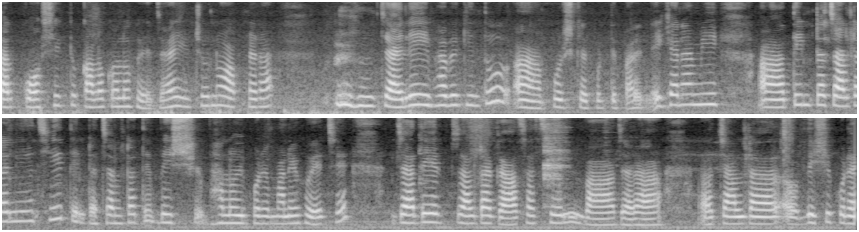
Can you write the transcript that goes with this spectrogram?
তার কষে একটু কালো কালো হয়ে যায়। এর জন্য আপনারা চাইলে এইভাবে কিন্তু পরিষ্কার করতে পারেন। এখানে আমি তিনটা চালটা নিয়েছি। তিনটা চালটাতে বেশ ভালোই পরিমাণে হয়েছে। যাদের চালটা গাছ আছেন বা যারা চালটা বেশি করে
